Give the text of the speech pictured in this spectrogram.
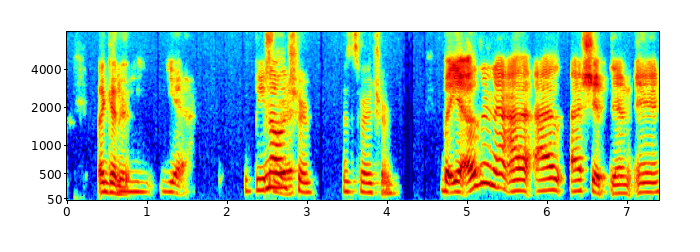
I get it. Yeah. Be no, it's true. That's very true. But yeah, other than that, I I I ship them, and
